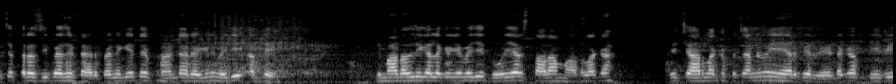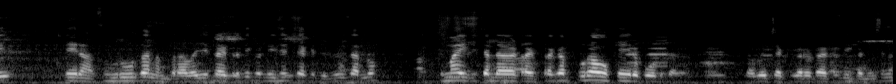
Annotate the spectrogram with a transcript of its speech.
75 80 ਪੈਸੇ ਟਾਇਰ ਪੈਣਗੇ ਤੇ ਫਰੰਟ ਟਾਇਰ ਹੈਗੇ ਨੇ ਬਾਈ ਜੀ ਅੱਧੇ। ਤੇ ਮਾਡਲ ਦੀ ਗੱਲ ਕਰੀਏ ਬਾਈ ਜੀ 2017 ਮਾਡਲ ਹੈਗਾ ਤੇ 495000 ਰੁਪਏ ਰੇਟ ਹੈਗਾ ਪੀਵੀ 13 ਸੰਗਰੂਰ ਦਾ ਨੰਬਰ ਆ ਬਾਈ ਜੀ, ਟਰੈਕਟਰ ਦੀ ਕੰਡੀਸ਼ਨ ਚੈੱਕ ਜ਼ਰੂਰ ਕਰ ਲਓ। ਸਮਾਈ ਚ ਚੱਲਿਆ ਟਰੈਕਟਰ ਹੈਗਾ ਪੂਰਾ ਓਕੇ ਰਿਪੋਰਟ ਦਾ ਲਓ ਚੈੱਕ ਕਰੋ ਟਰੈਕਟਰ ਦੀ ਕੰਡੀਸ਼ਨ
